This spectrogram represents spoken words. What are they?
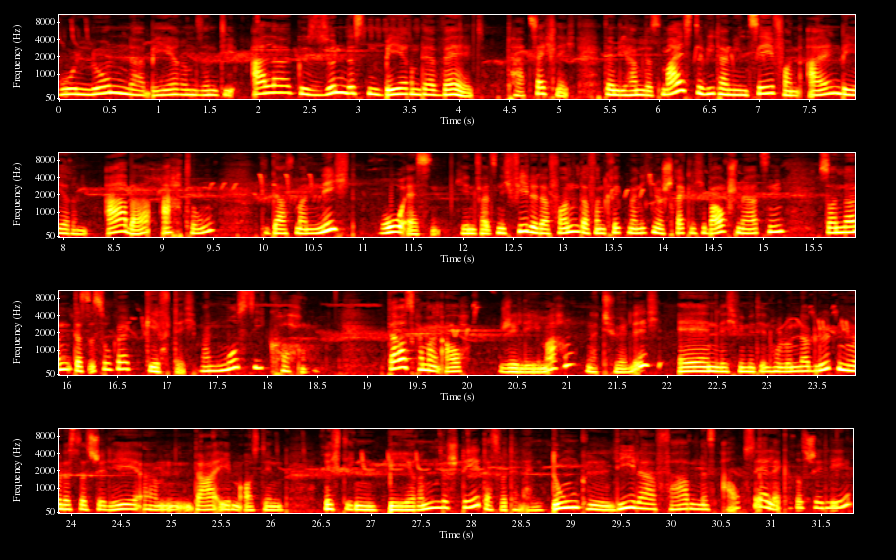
Holunderbeeren sind die allergesündesten Beeren der Welt. Tatsächlich, denn die haben das meiste Vitamin C von allen Beeren. Aber, Achtung, die darf man nicht roh essen. Jedenfalls nicht viele davon. Davon kriegt man nicht nur schreckliche Bauchschmerzen, sondern das ist sogar giftig. Man muss sie kochen. Daraus kann man auch Gelee machen, natürlich, ähnlich wie mit den Holunderblüten, nur dass das Gelee ähm, da eben aus den richtigen Beeren besteht. Das wird dann ein dunkel lila farbenes, auch sehr leckeres Gelee.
